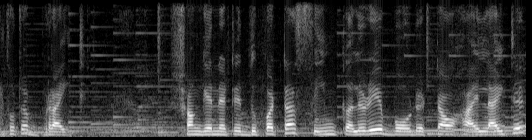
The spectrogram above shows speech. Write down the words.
এতটা ব্রাইট সঙ্গে নেটের দুপাট্টা সেম কালারে বর্ডারটাও হাইলাইটেড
